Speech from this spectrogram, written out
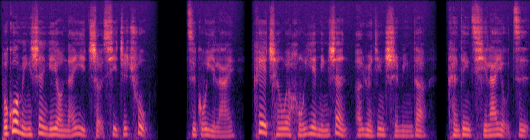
不过名胜也有难以舍弃之处。自古以来，可以成为红叶名胜而远近驰名的，肯定其来有自。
